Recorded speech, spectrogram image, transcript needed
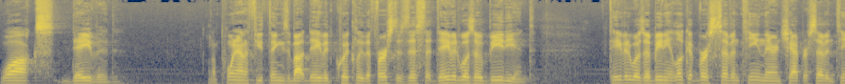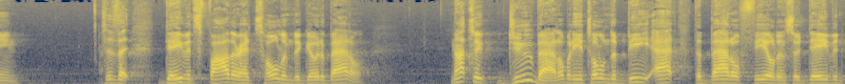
walks David. I'm going to point out a few things about David quickly. The first is this that David was obedient. David was obedient. Look at verse 17 there in chapter 17. It says that David's father had told him to go to battle. Not to do battle, but he had told him to be at the battlefield. And so David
